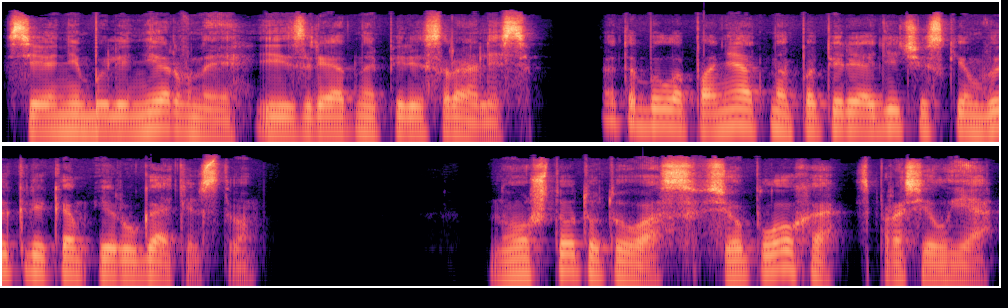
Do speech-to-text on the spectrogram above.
Все они были нервные и изрядно пересрались. Это было понятно по периодическим выкрикам и ругательствам. «Ну что тут у вас, все плохо?» – спросил я.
